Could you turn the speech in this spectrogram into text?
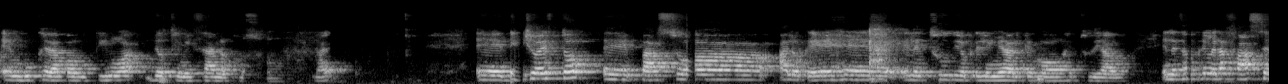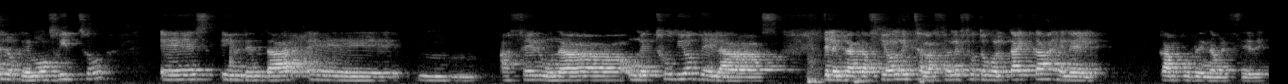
en búsqueda continua de optimizar los consumos. Eh, dicho esto, eh, paso a, lo que es eh, el estudio preliminar que hemos estudiado. En esta primera fase lo que hemos visto es intentar hacer un estudio de, la implantación de instalaciones fotovoltaicas en el Campus Reina Mercedes.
